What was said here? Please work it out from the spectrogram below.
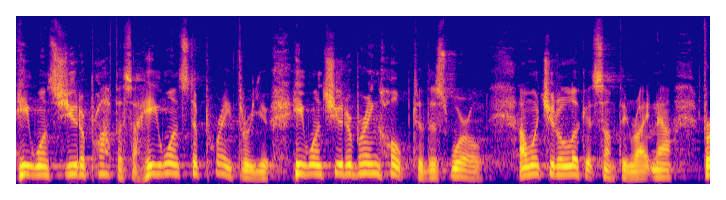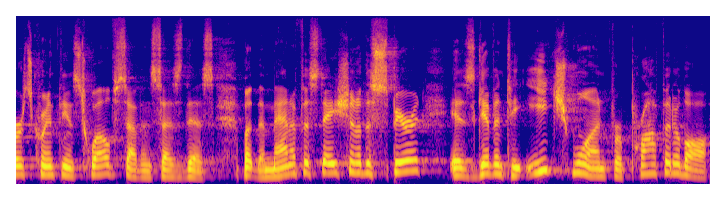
He wants you to prophesy. He wants to pray through you. He wants you to bring hope to this world. I want you to look at something right now. 1 Corinthians 12, 7 says this But the manifestation of the Spirit is given to each one for profit of all.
